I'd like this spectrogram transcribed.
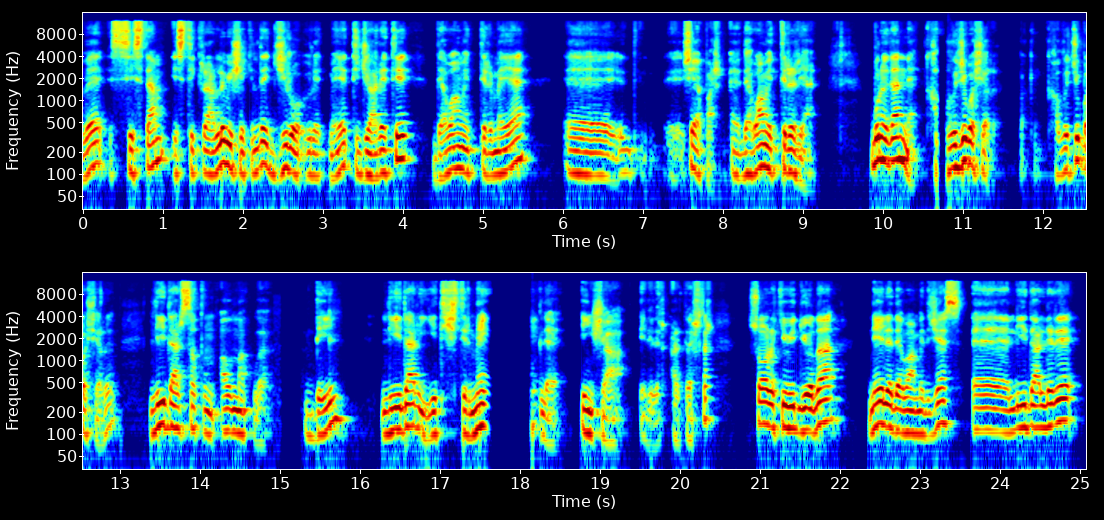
ve sistem istikrarlı bir şekilde ciro üretmeye, ticareti devam ettirmeye e, e, şey yapar, e, devam ettirir yani. Bu nedenle kalıcı başarı, bakın kalıcı başarı lider satın almakla değil, lider yetiştirmekle inşa edilir arkadaşlar. Sonraki videoda neyle devam edeceğiz? Ee, liderleri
